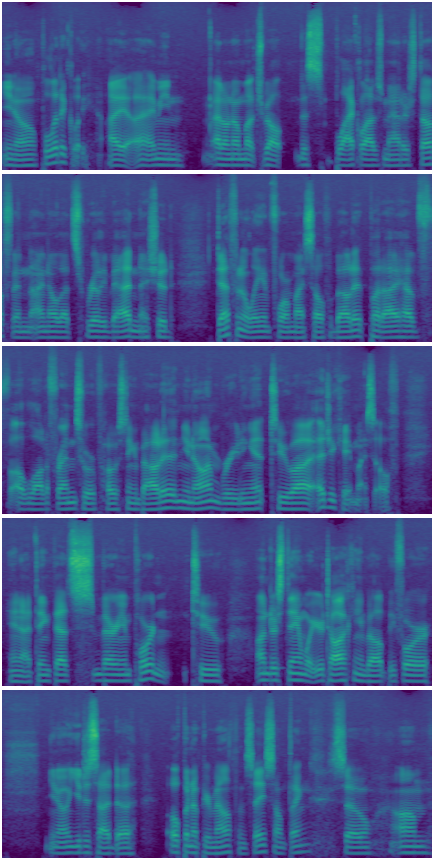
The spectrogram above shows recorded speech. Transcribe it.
you know, politically. I I mean I don't know much about this Black Lives Matter stuff, and I know that's really bad, and I should definitely inform myself about it. But I have a lot of friends who are posting about it, and you know, I'm reading it to uh, educate myself, and I think that's very important to understand what you're talking about before, you know, you decide to open up your mouth and say something. So, um,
